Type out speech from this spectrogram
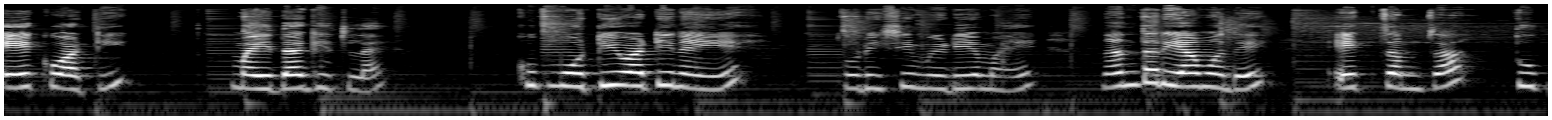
एक वाटी मैदा घेतला आहे खूप मोठी वाटी नाही आहे थोडीशी मीडियम आहे. नंतर यामध्ये एक चमचा तूप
